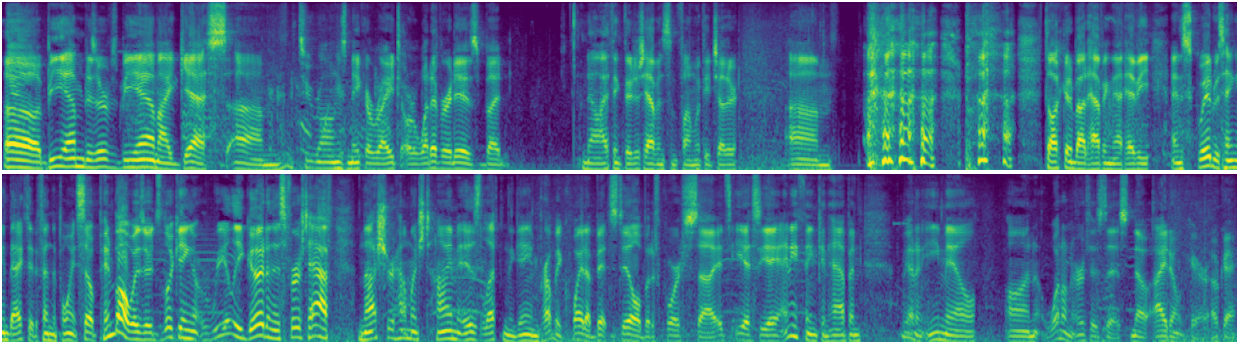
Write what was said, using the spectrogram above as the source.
BM deserves BM, I guess. Um, two wrongs make a right, or whatever it is, but no, I think they're just having some fun with each other. Um, talking about having that heavy, and Squid was hanging back to defend the point. So Pinball Wizards looking really good in this first half. Not sure how much time is left in the game, probably quite a bit still, but of course uh, it's ESEA. Anything can happen. We got an email on what on earth is this? No, I don't care. Okay.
